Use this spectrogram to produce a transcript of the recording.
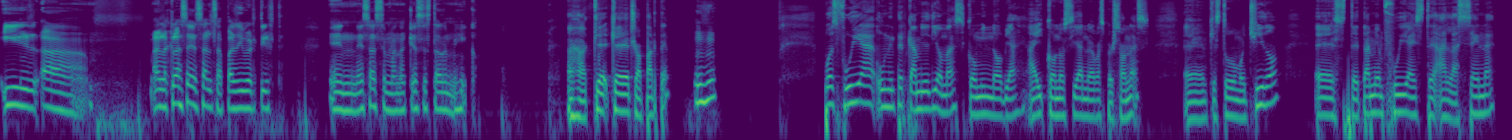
ir a, a la clase de salsa para divertirte en esa semana que has estado en México? Ajá. ¿Qué, qué he hecho aparte? Pues fui a un intercambio de idiomas con mi novia. Ahí conocí a nuevas personas, eh, que estuvo muy chido. Este, también fui a, este, a la cena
